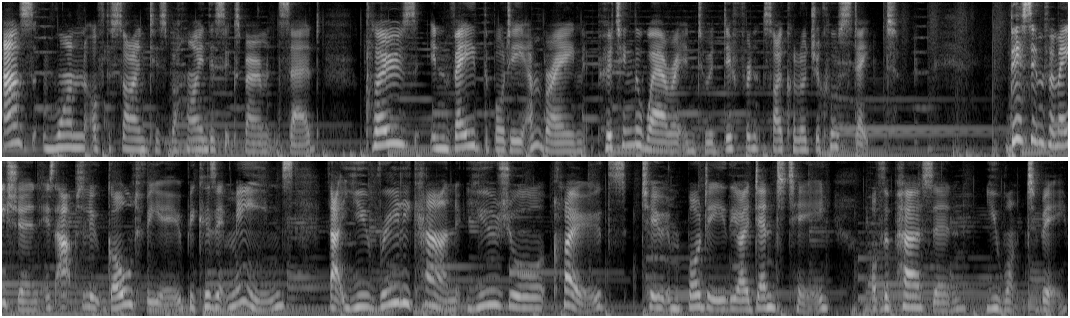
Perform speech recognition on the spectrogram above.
As one of the scientists behind this experiment said, Clothes invade the body and brain, putting the wearer into a different psychological state. This information is absolute gold for you because it means that you really can use your clothes to embody the identity of the person you want to be.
